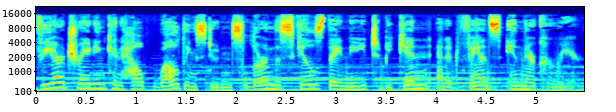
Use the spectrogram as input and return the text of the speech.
VR training can help welding students learn the skills they need to begin and advance in their career.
